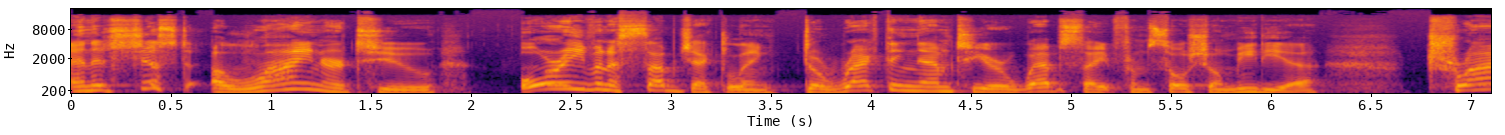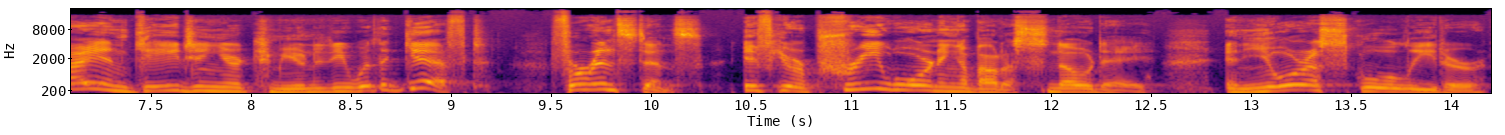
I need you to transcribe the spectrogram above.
and it's just a line or two or even a subject link directing them to your website from social media, try engaging your community with a gift. For instance, if you're pre warning about a snow day and you're a school leader,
